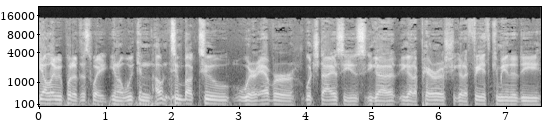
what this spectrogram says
you know, let me put it this way. You know, we can out in Timbuktu, wherever, which diocese, you got you got a parish, you got a faith community,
